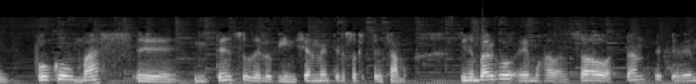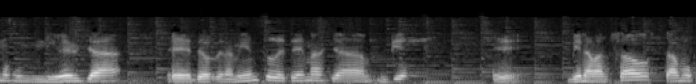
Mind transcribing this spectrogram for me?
un poco más intensos de lo que inicialmente nosotros pensamos. Sin embargo, hemos avanzado bastante, tenemos un nivel ya de ordenamiento de temas ya bien bien avanzado, estamos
